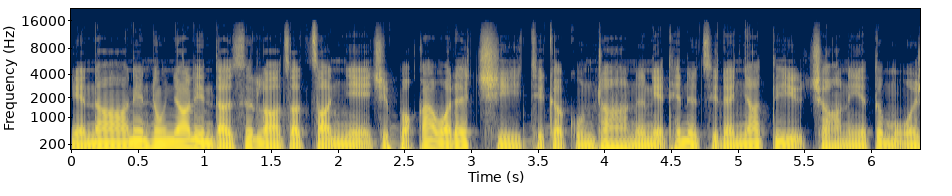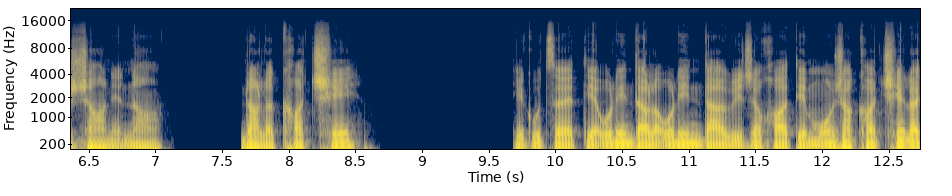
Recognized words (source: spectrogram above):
Nên nó nên không nhỏ liền tới xứ lò giọt giọt nhẹ chỉ bỏ cá vào đấy chi chỉ cả cũng ra nên nhẹ thế nữa chỉ là nhỏ tiêu cho nên tôi muốn cho nên nó. Đó là khó chế. Cái cụ giờ tiệt ô linh đạo là ô linh đạo vì cho khó tiệt muốn cho khó chế là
